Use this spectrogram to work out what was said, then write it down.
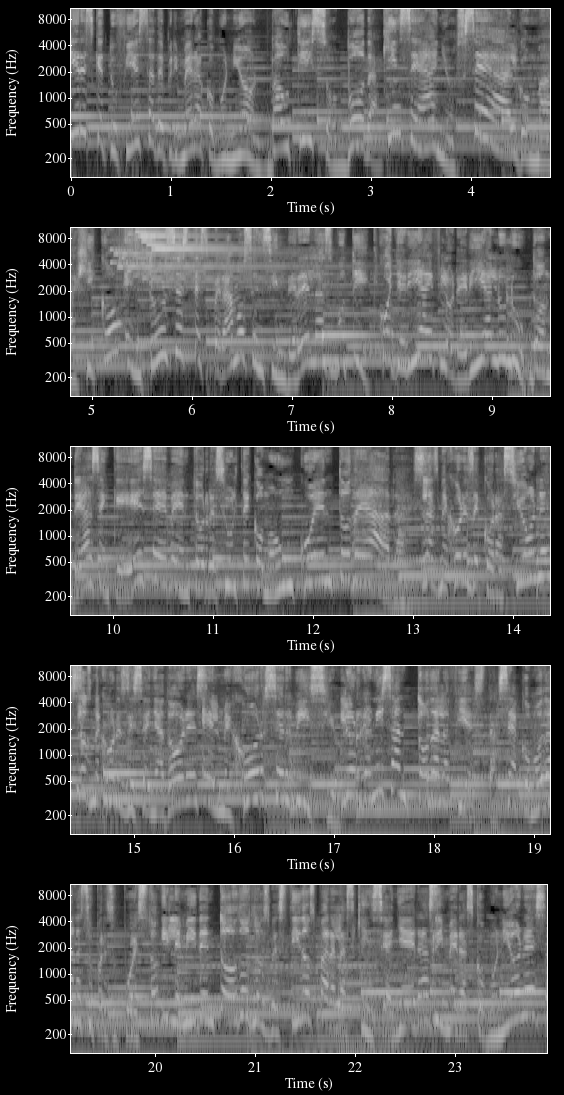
¿Quieres que tu fiesta de primera comunión, bautizo, boda, 15 años sea algo mágico? Entonces te esperamos en Cinderella's Boutique, joyería y florería Lulu, donde hacen que ese evento resulte como un cuento de hadas. Las mejores decoraciones, los mejores diseñadores, el mejor servicio. Le organizan toda la fiesta, se acomodan a su presupuesto y le miden todos los vestidos para las quinceañeras, primeras comuniones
